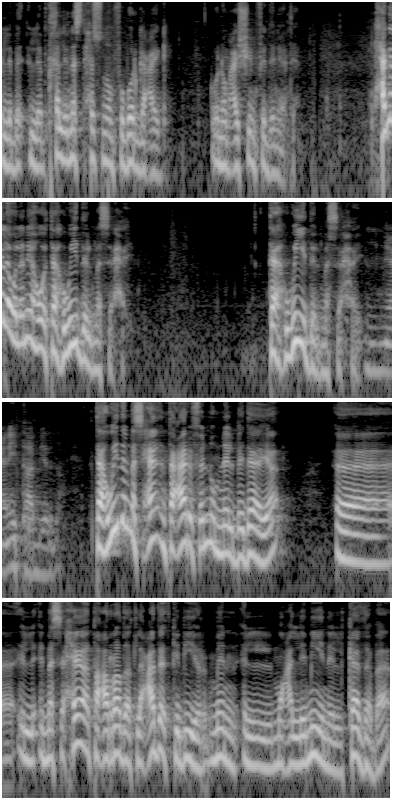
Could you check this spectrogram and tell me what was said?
اللي بتخلي الناس تحس إنهم في برج عاجي وإنهم عايشين في دنيا تاني. الحاجة الأولانية هو تهويد المسيحية. تهويد المسيحية. يعني إيه التعبير ده؟ تهويد المسيحية أنت عارف إنه من البداية آه، المسيحية تعرضت لعدد كبير من المعلمين الكذبة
